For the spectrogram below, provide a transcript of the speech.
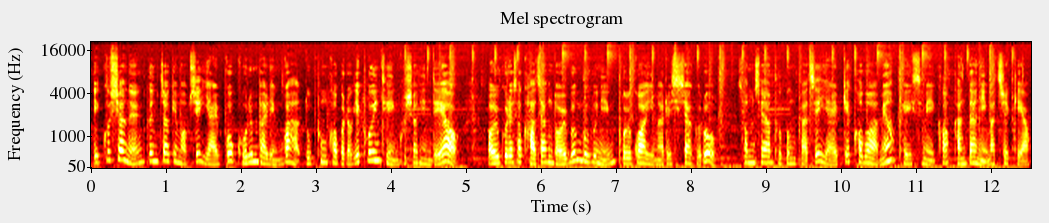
이 쿠션은 끈적임 없이 얇고 고른 발림과 높은 커버력이 포인트인 쿠션인데요. 얼굴에서 가장 넓은 부분인 볼과 이마를 시작으로 섬세한 부분까지 얇게 커버하며 베이스 메이크업 간단히 마칠게요.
